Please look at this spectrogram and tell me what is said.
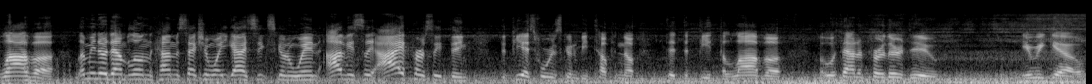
Lava. Let me know down below in the comment section what you guys think is going to win. Obviously, I personally think the PS4 is going to be tough enough to defeat the lava. But without a further ado, here we go.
